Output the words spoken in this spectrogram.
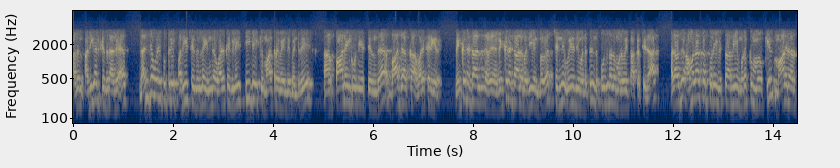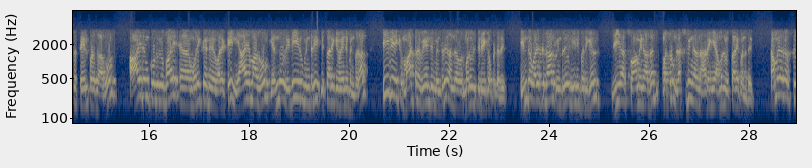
அதன் அதிகாரிக்கு எதிராக லஞ்ச ஒழிப்புத்துறை பதிவு செய்துள்ள இந்த வழக்குகளை சிபிஐக்கு மாற்ற வேண்டும் என்று அஹ், பாளையங்கோட்டையைச் சேர்ந்த பாஜக வழக்கறிஞர் வெங்கடஜால வெங்கடஜாலபதி என்பவர் சென்னை உயர்நீதிமன்றத்தில் இந்த பொதுநல மனுவை தாக்கல் செய்தார். அதாவது அமலாக்கத்துறை விசாரணையை முடக்கும் நோக்கில் மாநில அரசு செயல்படுவதாகவும் ஆயிரம் கோடி ரூபாய் அஹ், முறைகேடு வழக்கை நியாயமாகவும் எந்த ஒரு இடையூறுமின்றி விசாரிக்க வேண்டும் என்பதால் சிபிஐக்கு மாற்ற வேண்டும் என்று அந்த ஒரு மனுவில் தெரிவிக்கப்பட்டது. இந்த வழக்குதான் இன்று நீதிபதிகள் ஜி ஆர் சுவாமிநாதன் மற்றும் லட்சுமி நாராயணன் அடங்கிய அமர்வு விசாரிக்க தமிழக அரசு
